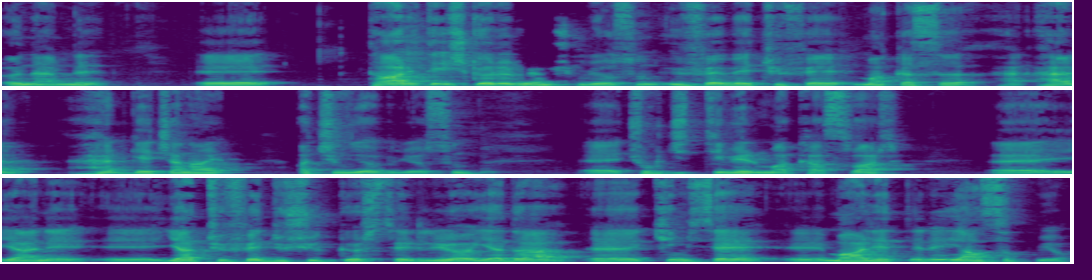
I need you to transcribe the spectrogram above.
önemli. E, tarihte hiç görülmemiş biliyorsun. Üfe ve tüfe makası her her geçen ay açılıyor biliyorsun. E, çok ciddi bir makas var. E, yani e, ya tüfe düşük gösteriliyor ya da e, kimse e, maliyetleri yansıtmıyor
